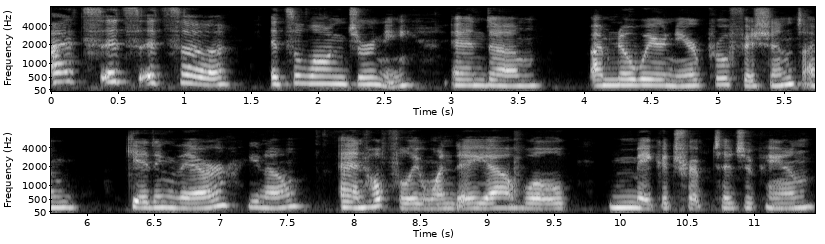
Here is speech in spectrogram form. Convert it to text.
it's it's it's a it's a long journey and um, i'm nowhere near proficient i'm getting there you know and hopefully one day yeah we'll make a trip to japan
